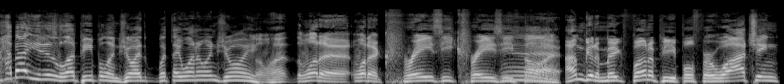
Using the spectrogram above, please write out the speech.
How about you just let people enjoy what they want to enjoy? What, what a what a crazy crazy Yeah. thought. I'm going to make fun of people for watching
